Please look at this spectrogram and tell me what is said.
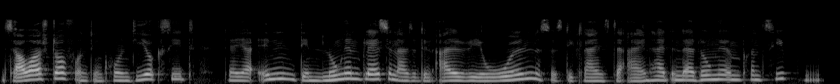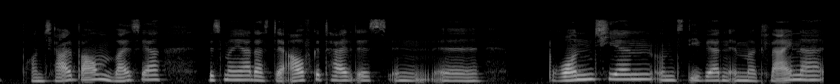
Sauerstoff und den Kohlendioxid, der ja in den Lungenbläschen, also den Alveolen, das ist die kleinste Einheit in der Lunge im Prinzip, Bronchialbaum, weiß ja, wissen wir ja, dass der aufgeteilt ist in äh, Bronchien und die werden immer kleiner,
